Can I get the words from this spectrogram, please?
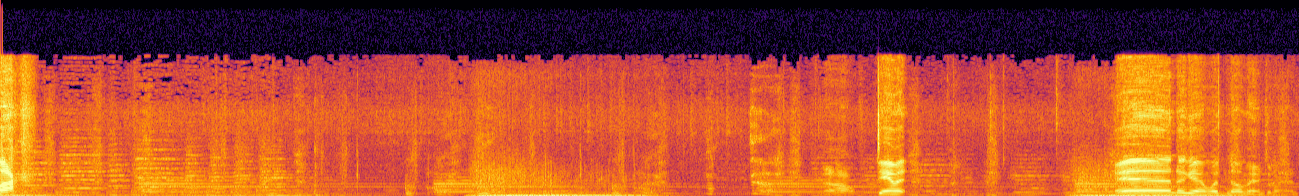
Fuck. Oh, damn it. And again with no man's land.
